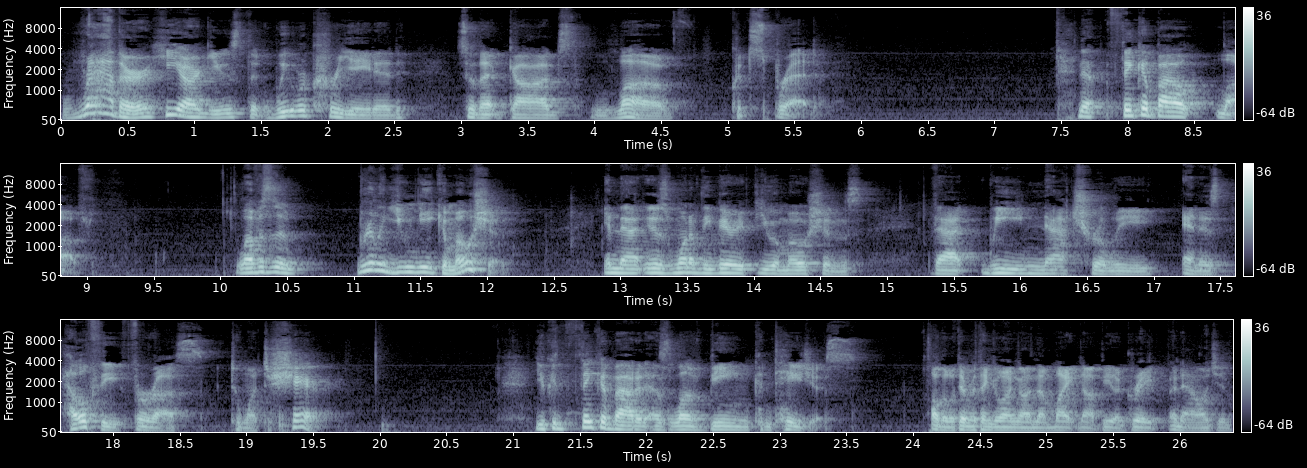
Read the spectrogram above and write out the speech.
Rather, he argues that we were created so that God's love could spread. Now, think about love. Love is a really unique emotion in that it is one of the very few emotions that we naturally and is healthy for us to want to share you could think about it as love being contagious. Although with everything going on, that might not be a great analogy of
